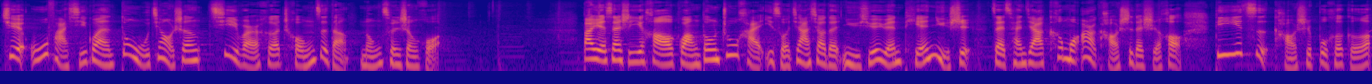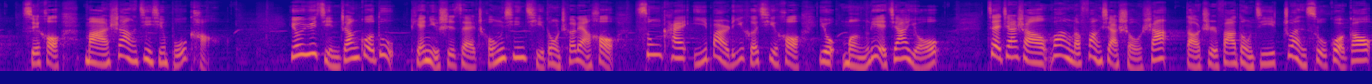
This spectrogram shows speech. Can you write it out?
却无法习惯动物叫声、气味和虫子等农村生活。八月三十一号，广东珠海一所驾校的女学员田女士在参加科目二考试的时候，第一次考试不合格，随后马上进行补考。由于紧张过度，田女士在重新启动车辆后，松开一半离合器后又猛烈加油。再加上忘了放下手刹，导致发动机转速过高、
